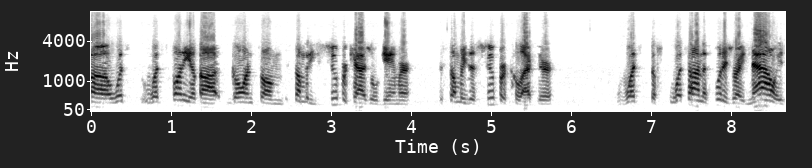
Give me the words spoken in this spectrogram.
uh, what's what's funny about going from somebody super casual gamer to somebody that's super collector? What's the what's on the footage right now is,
